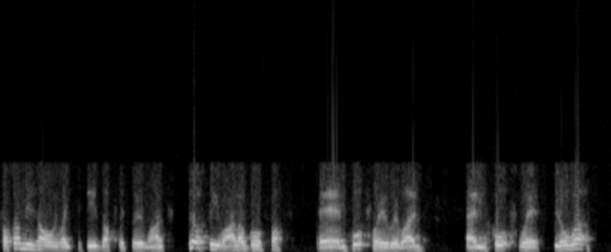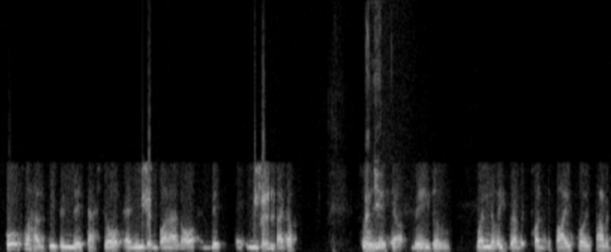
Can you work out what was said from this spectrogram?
for some reason I always like to say roughly two one, two or three one. I'll go for. Um, hopefully we win, and hopefully you know what? Hopefully Hibs even make a shot and even win a lot and make it even bigger. So And you- make it Rangers win the league with about twenty five points. I would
